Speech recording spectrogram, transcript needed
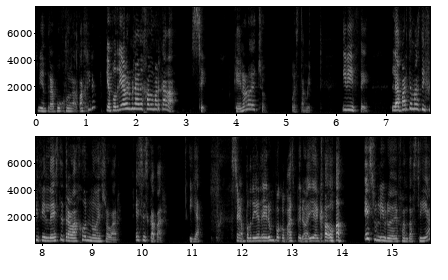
mientras pujo la página. ¿Que podría haberme la dejado marcada? Sí. ¿Que no lo he hecho? Pues también. Y dice, la parte más difícil de este trabajo no es robar, es escapar. Y ya. O sea, podría leer un poco más, pero ahí acaba. Es un libro de fantasía,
